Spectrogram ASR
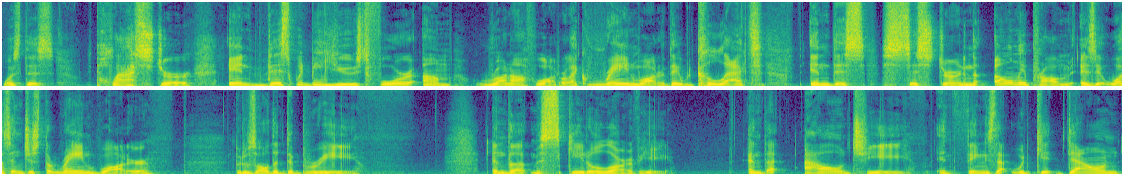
was this plaster, and this would be used for um, runoff water, like rainwater. They would collect in this cistern. And the only problem is it wasn't just the rainwater, but it was all the debris and the mosquito larvae and the algae and things that would get down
